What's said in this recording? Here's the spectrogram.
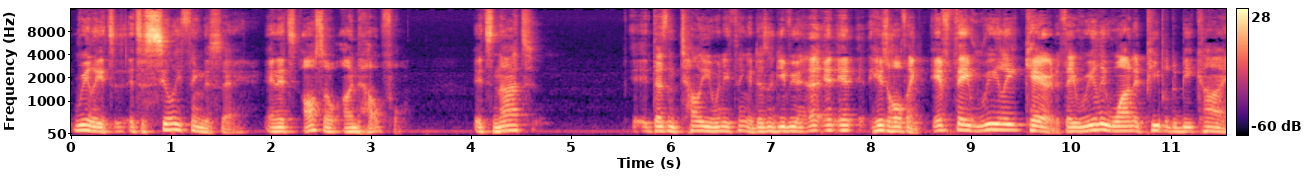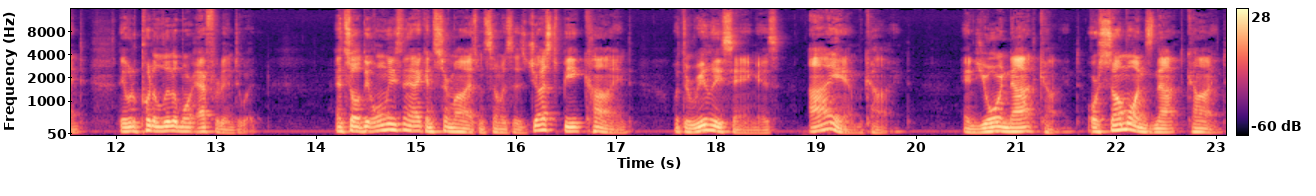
really it's it's a silly thing to say, and it's also unhelpful. It's not. It doesn't tell you anything. It doesn't give you. And, and here's the whole thing: if they really cared, if they really wanted people to be kind, they would have put a little more effort into it. And so the only thing I can surmise when someone says "just be kind," what they're really saying is, "I am kind, and you're not kind, or someone's not kind,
